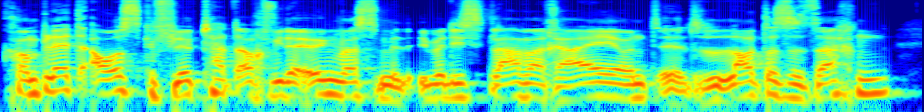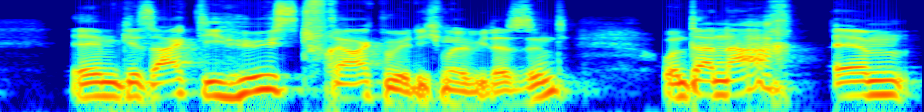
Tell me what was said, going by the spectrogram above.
komplett ausgeflippt, hat auch wieder irgendwas mit über die Sklaverei und äh, lauter so Sachen ähm, gesagt, die höchst fragwürdig mal wieder sind. Und danach ähm,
